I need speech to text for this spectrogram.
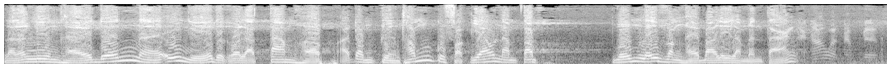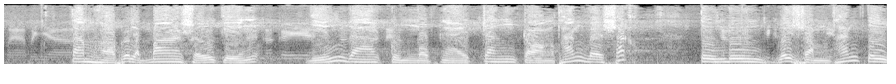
là nó liên hệ đến à, ý nghĩa được gọi là tam hợp ở trong truyền thống của Phật giáo Nam Tông vốn lấy văn hệ Bali làm nền tảng. Tam hợp đó là ba sự kiện diễn ra cùng một ngày trăng tròn tháng ve sắc, tương đương với rằm tháng tư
